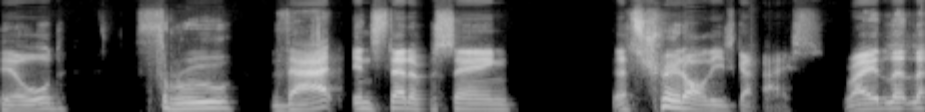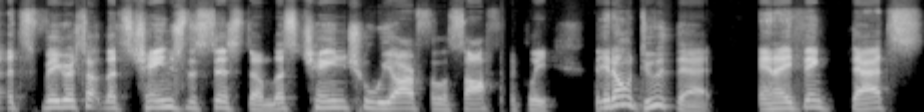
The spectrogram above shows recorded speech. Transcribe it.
build through that instead of saying, let's trade all these guys, right? Let, let's figure something, let's change the system, let's change who we are philosophically. They don't do that. And I think that's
